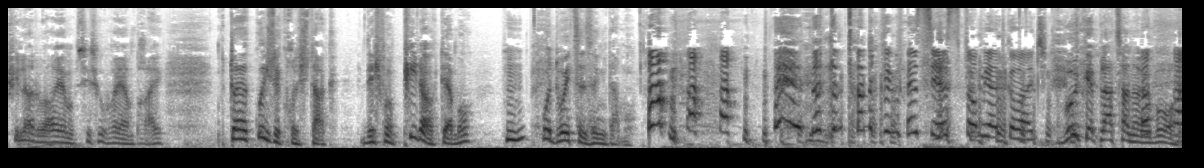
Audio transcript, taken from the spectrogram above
tym pilarwarjem, sisucharjem praj. To je kujże kruś tak. Gdyś mu pilak temu, po dwójce zing temu. No to, to by się spamiętkować. Wulke placa na było.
